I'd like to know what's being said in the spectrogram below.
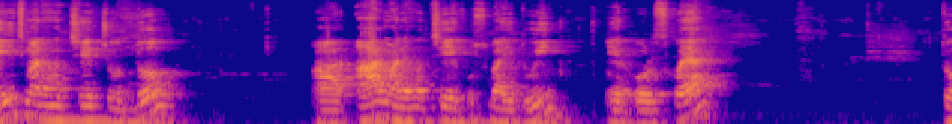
এইচ মানে হচ্ছে চোদ্দ আর আর মানে হচ্ছে একুশ বাই দুই এর হোল স্কোয়ার তো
